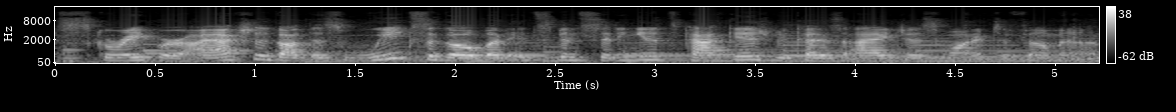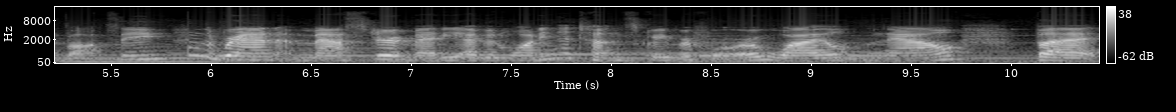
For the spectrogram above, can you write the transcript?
scraper. I actually got this weeks ago, but it's been sitting in its package because I just wanted to film an unboxing. From the brand Master Medi, I've been wanting a tongue scraper for a while now, but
